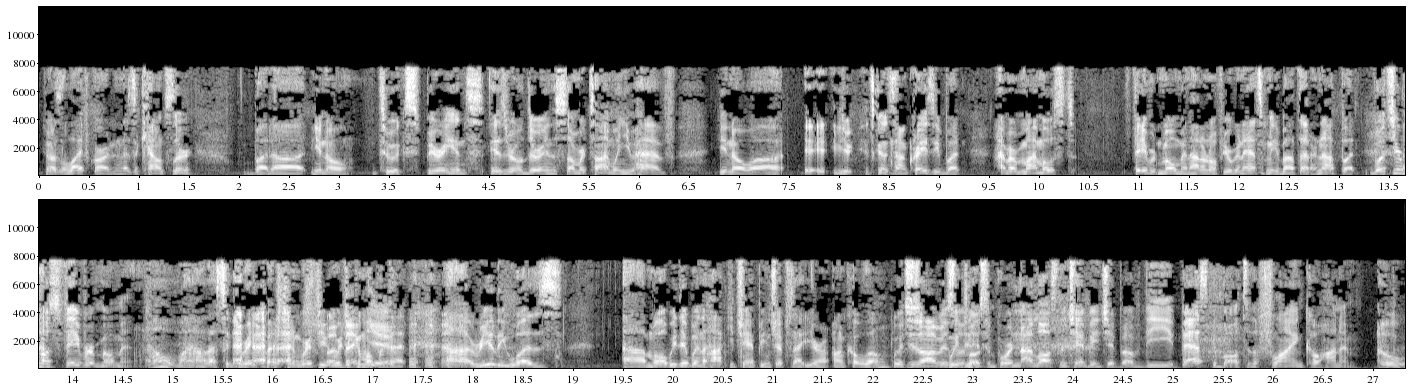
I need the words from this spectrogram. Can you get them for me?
you know as a lifeguard and as a counselor. But uh, you know, to experience Israel during the summertime when you have, you know, uh, it, it, it's going to sound crazy, but I remember my most favorite moment. I don't know if you were going to ask me about that or not, but What's your most favorite moment? Oh wow, that's a great question. Where'd you Well, Where'd you come up with that? Uh, really was. Um, well, we did win the hockey championships that year on Kollel. Which is obviously the most important. I lost in the championship of the basketball to the Flying Kohanim, Oh,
